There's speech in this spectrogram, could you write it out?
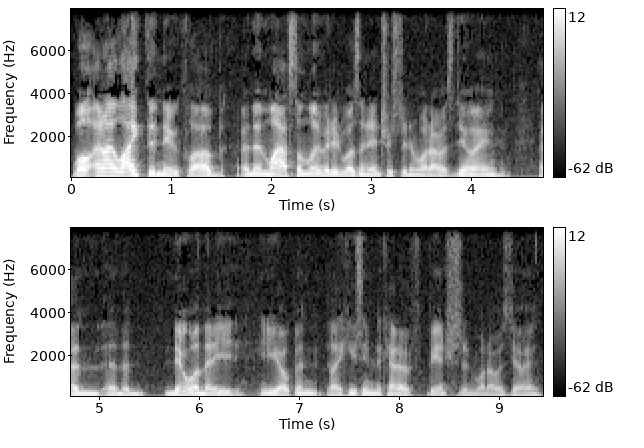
well, and I liked the new club, and then Laughs Unlimited wasn't interested in what I was doing, and and the new one that he he opened, like he seemed to kind of be interested in what I was doing.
